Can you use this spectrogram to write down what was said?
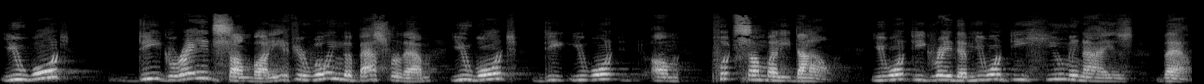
You won't degrade somebody if you're willing the best for them. You won't, de- you won't um, put somebody down. You won't degrade them. You won't dehumanize them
